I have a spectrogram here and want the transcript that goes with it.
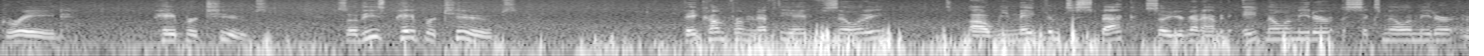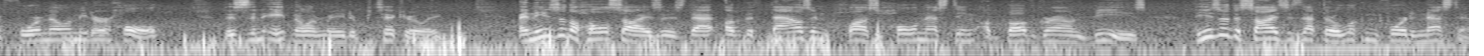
grade paper tubes. So these paper tubes, they come from an FDA facility uh, we make them to spec, so you're going to have an 8 millimeter, a 6 millimeter, and a 4 millimeter hole. This is an 8 millimeter particularly. And these are the hole sizes that of the thousand plus hole nesting above ground bees, these are the sizes that they're looking for to nest in.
